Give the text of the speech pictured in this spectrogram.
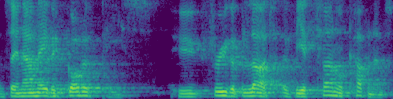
And so now may the God of peace who, through the blood of the eternal covenant,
